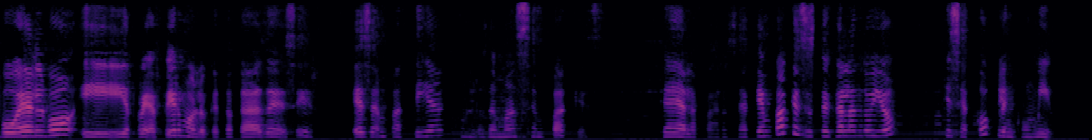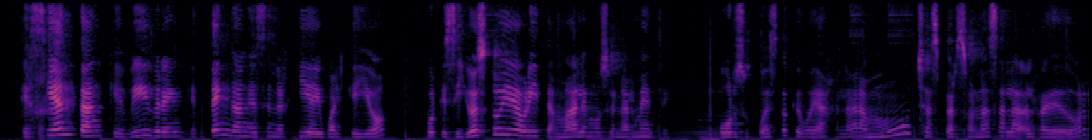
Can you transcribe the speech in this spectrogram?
vuelvo y reafirmo lo que tú acabas de decir. Esa empatía con los demás empaques que hay a la par. O sea, ¿qué empaques estoy jalando yo? Que se acoplen conmigo. Que sientan, que vibren, que tengan esa energía igual que yo. Porque si yo estoy ahorita mal emocionalmente, por supuesto que voy a jalar a muchas personas alrededor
